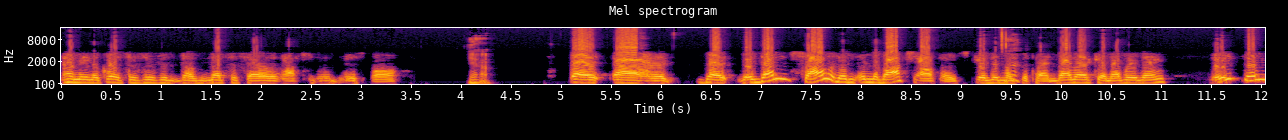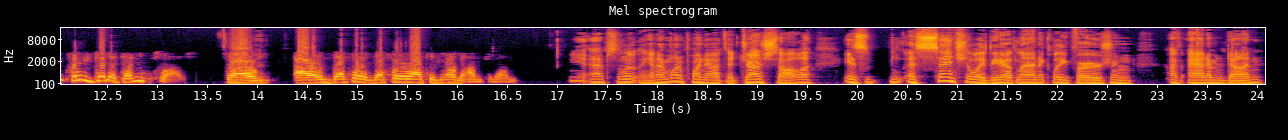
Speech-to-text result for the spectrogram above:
I mean, of course, this isn't, doesn't necessarily have to do with baseball. Yeah. But, uh, but they've done solid in, in the box office, given like yeah. the pandemic and everything. They've done pretty good attendance wise. So, mm-hmm. uh, definitely, definitely a lot to build on for them. Yeah, absolutely. And I want to point out that Josh Sala is essentially the Atlantic League version of Adam Dunn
